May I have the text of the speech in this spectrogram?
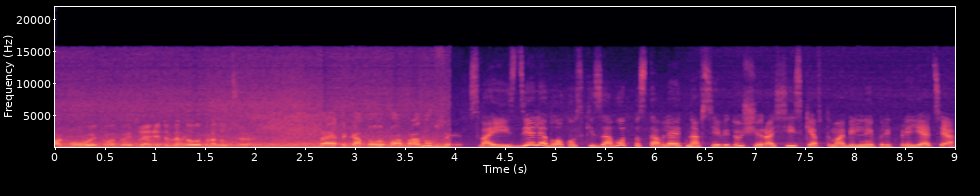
упаковывают вот эти... Это готовая продукция? Да, это готовая продукция. Свои изделия Блаковский завод поставляет на все ведущие российские автомобильные предприятия.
